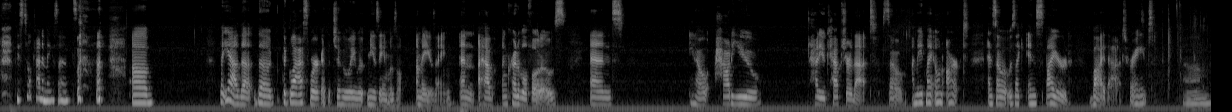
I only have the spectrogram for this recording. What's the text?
they still kind of make sense. um, but yeah, the, the, the glass work at the Chihuly Museum was amazing. And I have incredible photos. And, you know, how do you how do you capture that? So I made my own art. And so it was like inspired by that, right? Um,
